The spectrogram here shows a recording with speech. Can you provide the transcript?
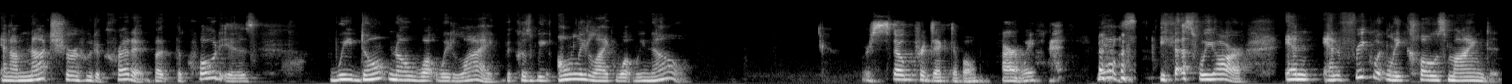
and I'm not sure who to credit, but the quote is we don't know what we like because we only like what we know. We're so predictable, aren't we? yes, yes, we are. And and frequently close-minded.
